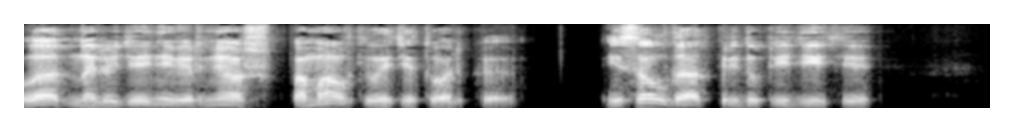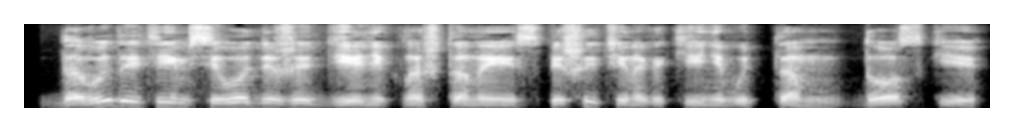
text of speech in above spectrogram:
«Ладно, людей не вернешь, помалкивайте только. И солдат предупредите. Да выдайте им сегодня же денег на штаны, спешите на какие-нибудь там доски.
